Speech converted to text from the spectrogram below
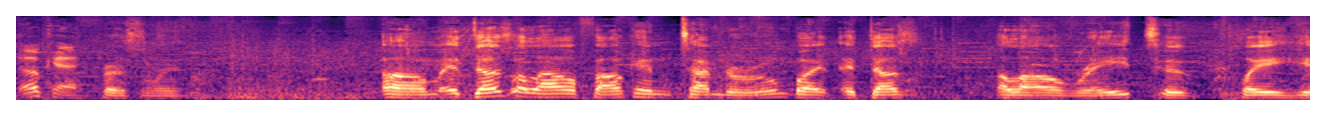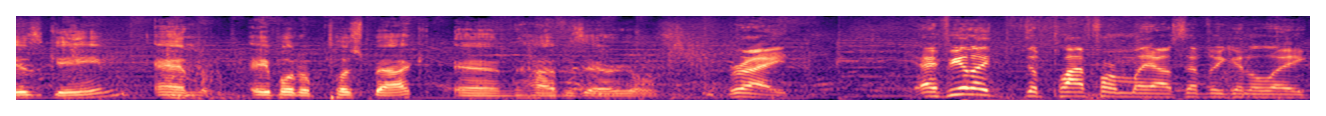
okay. personally. Um, it does allow Falcon time to room, but it does allow Ray to play his game and able to push back and have his aerials. Right. I feel like the platform layout's definitely gonna like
